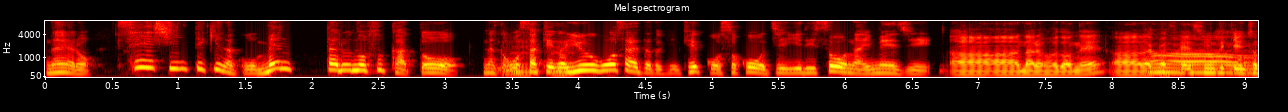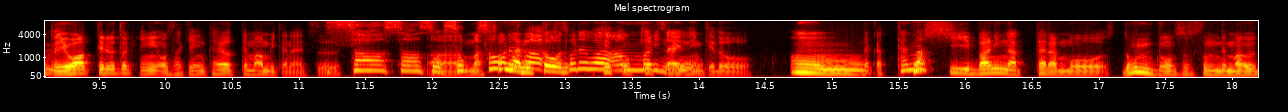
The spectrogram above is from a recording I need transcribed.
なんやろ精神的なこうメンタルの負荷となんかお酒が融合された時に結構そこをちぎりそうなイメージ、ああなるほどね。ああだから精神的にちょっと弱ってる時にお酒に頼ってまうみたいなやつ。そうそうそう。そ,、まあそうなるとそれはそれはあんまりないねんど、けど。うんうん。なんか楽しい場になったらもうどんどん進んでまうっ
